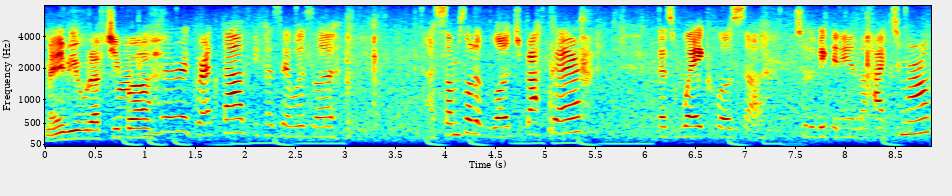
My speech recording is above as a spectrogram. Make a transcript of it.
Maybe you would have I cheaper. kind of regret that because there was a, a some sort of lodge back there that's way closer to the beginning of the hike tomorrow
